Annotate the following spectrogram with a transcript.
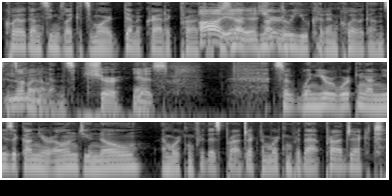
Coilguns seems like it's a more democratic project. Ah, it's yeah, not, yeah, not sure. Louis Jucker and Coilguns, it's No, no, Coil no. Guns. Sure. Yeah. Yes. So when you're working on music on your own, do you know I'm working for this project, I'm working for that project?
